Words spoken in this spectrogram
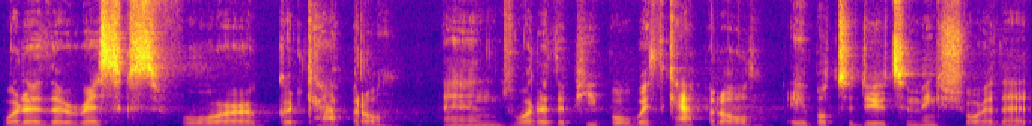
what are the risks for good capital? And what are the people with capital able to do to make sure that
